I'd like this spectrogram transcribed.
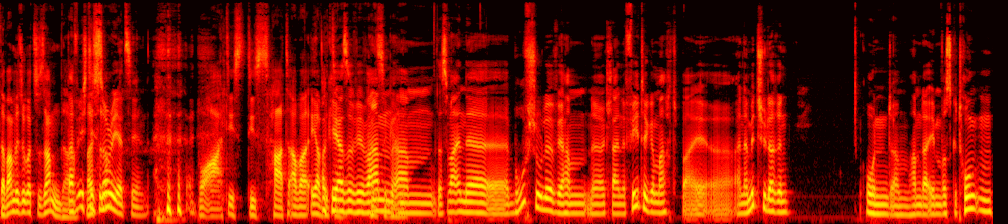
da waren wir sogar zusammen da. Darf ich die Weißt noch? Story erzählen? Boah, die ist, die ist hart, aber eher bitte. Okay, also wir waren, ähm, das war in der äh, Berufsschule, wir haben eine kleine Fete gemacht bei äh, einer Mitschülerin und ähm, haben da eben was getrunken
